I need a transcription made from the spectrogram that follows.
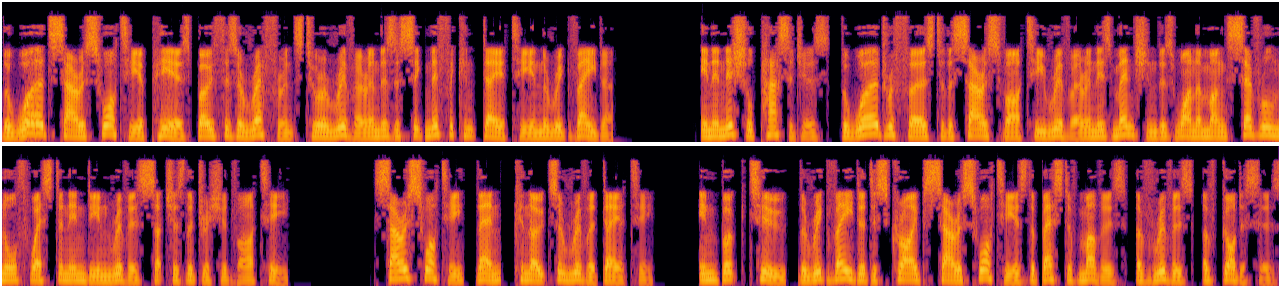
The word Saraswati appears both as a reference to a river and as a significant deity in the Rigveda. In initial passages, the word refers to the Sarasvati River and is mentioned as one among several northwestern Indian rivers such as the Drishadvati. Saraswati, then, connotes a river deity. In Book 2, the Rigveda describes Saraswati as the best of mothers, of rivers, of goddesses.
